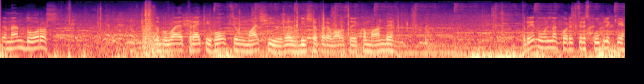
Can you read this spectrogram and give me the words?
Семен Дорош забуває третій гол в цьому матчі і вже збільшує перевагу своєї команди. 3-0 на користь республіки.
